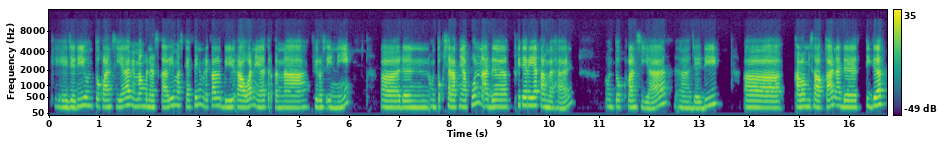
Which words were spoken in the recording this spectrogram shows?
Oke, jadi untuk lansia memang benar sekali Mas Kevin mereka lebih rawan ya terkena virus ini. Uh, dan untuk syaratnya pun ada kriteria tambahan untuk lansia. Uh, jadi uh, kalau misalkan ada tiga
